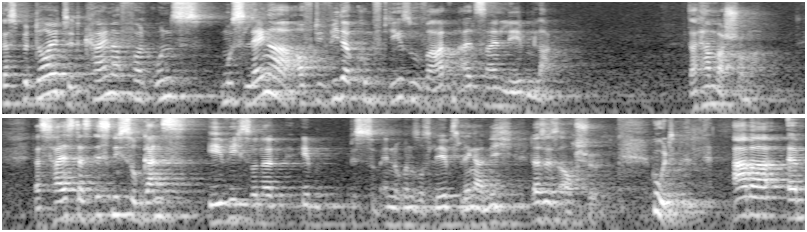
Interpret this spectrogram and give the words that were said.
Das bedeutet, keiner von uns muss länger auf die Wiederkunft Jesu warten als sein Leben lang. Das haben wir schon mal. Das heißt, das ist nicht so ganz ewig, sondern eben bis zum Ende unseres Lebens länger nicht. Das ist auch schön. Gut, aber ähm,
